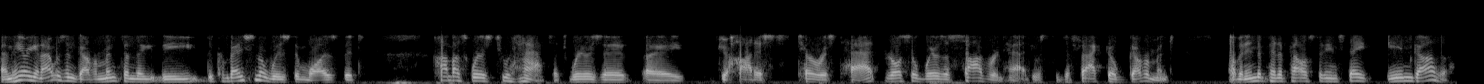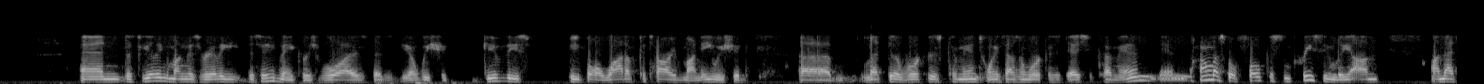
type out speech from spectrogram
I'm hearing, and I was in government, and the, the, the conventional wisdom was that Hamas wears two hats. It wears a, a jihadist terrorist hat, but also wears a sovereign hat. It was the de facto government of an independent Palestinian state in Gaza. And the feeling among Israeli decision makers was that you know we should give these people a lot of Qatari money. We should um, let their workers come in. Twenty thousand workers a day should come in, and Hamas will focus increasingly on on that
